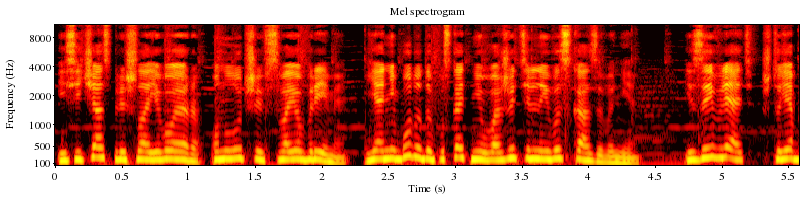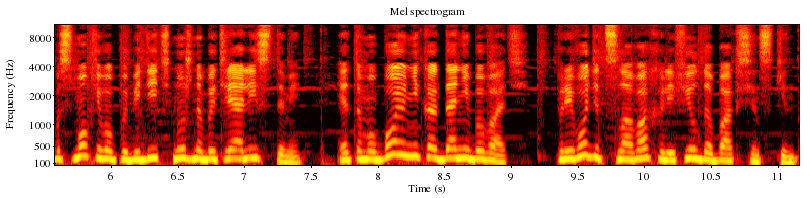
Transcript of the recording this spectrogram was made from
И сейчас пришла его эра, он лучший в свое время. Я не буду допускать неуважительные высказывания. И заявлять, что я бы смог его победить, нужно быть реалистами. Этому бою никогда не бывать. Приводит слова Халифилда Баксинскин.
